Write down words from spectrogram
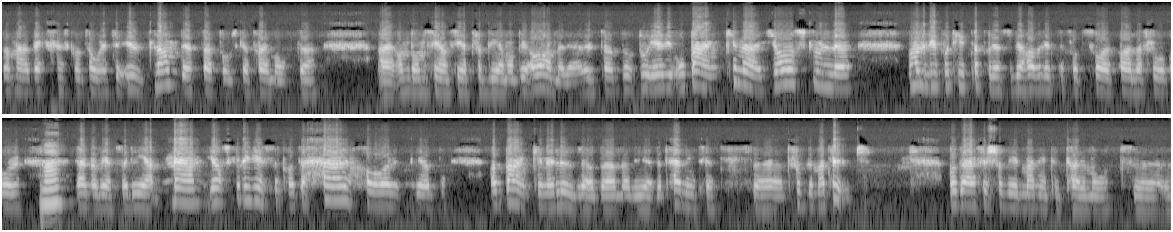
de här växlingskontoren till utlandet att de ska ta emot det. eh, Om de sen ser problem att bli av med det. Utan då, då är det, och bankerna, jag skulle... Håller vi på att titta på det så vi har väl inte fått svar på alla frågor Nej. än och vet vad det är. Men jag skulle gissa på att det här har med att bankerna är livrädda när det gäller penningtvättsproblematik. Och därför så vill man inte ta emot eh,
